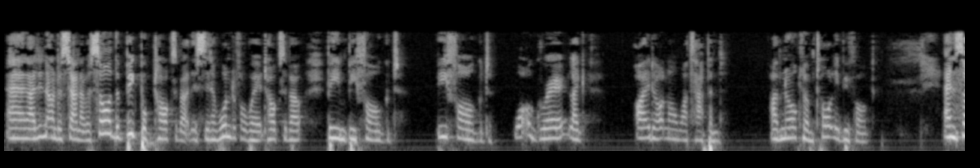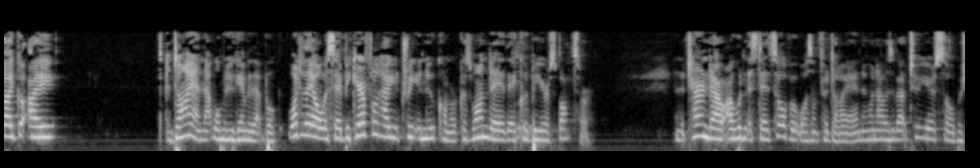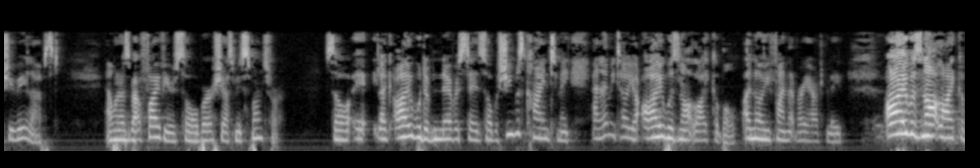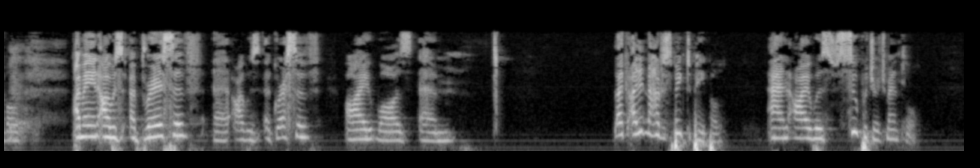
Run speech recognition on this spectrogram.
And I didn't understand. I saw the big book talks about this in a wonderful way. It talks about being befogged. Befogged. What a great, like, I don't know what's happened. I've no clue. I'm totally befogged. And so I, go, I, Diane, that woman who gave me that book, what do they always say? Be careful how you treat a newcomer, because one day they could be your sponsor. And it turned out I wouldn't have stayed sober if it wasn't for Diane. And when I was about two years sober, she relapsed. And when I was about five years sober, she asked me to sponsor her. So, it, like, I would have never stayed sober. She was kind to me. And let me tell you, I was not likable. I know you find that very hard to believe. I was not likable. I mean, I was abrasive. Uh, I was aggressive. I was, um, like, I didn't know how to speak to people. And I was super judgmental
